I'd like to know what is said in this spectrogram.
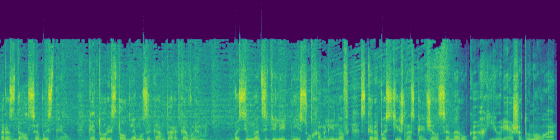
раздался выстрел, который стал для музыканта роковым. 18-летний Сухомлинов скоропостижно скончался на руках Юрия Шатунова.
